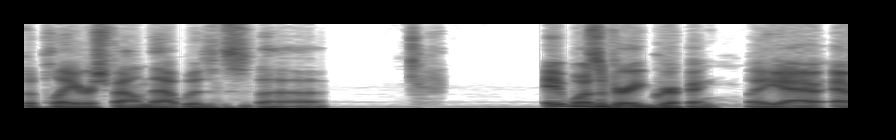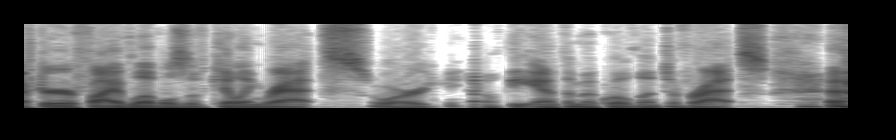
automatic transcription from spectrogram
the players found that was uh, it wasn't very gripping. Like a- after five levels of killing rats, or you know the anthem equivalent of rats, it,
